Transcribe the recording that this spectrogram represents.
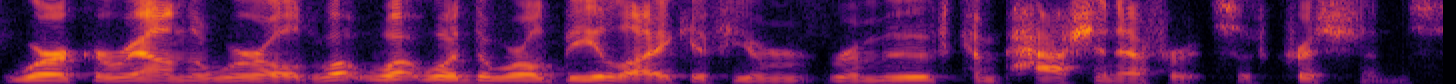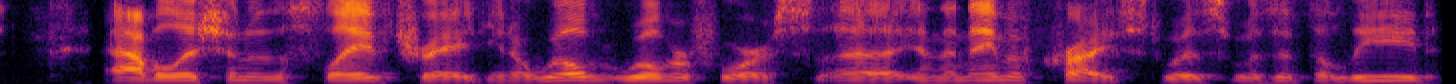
work around the world. What, what would the world be like if you removed compassion efforts of Christians? Abolition of the slave trade. You know, Wil- Wilberforce, uh, in the name of Christ, was, was at the lead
